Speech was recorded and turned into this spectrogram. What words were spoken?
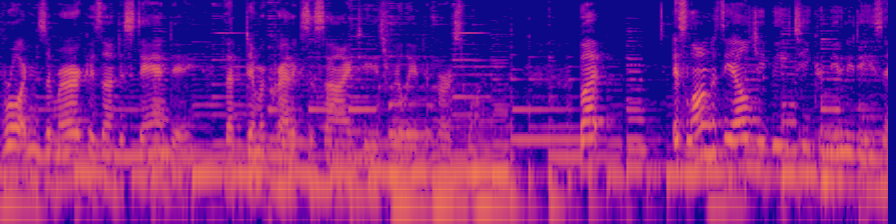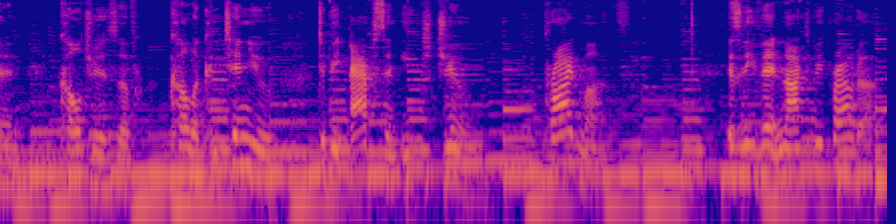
broadens America's understanding that a democratic society is really a diverse one. But as long as the LGBT communities and cultures of color continue to be absent each June, Pride Month is an event not to be proud of.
